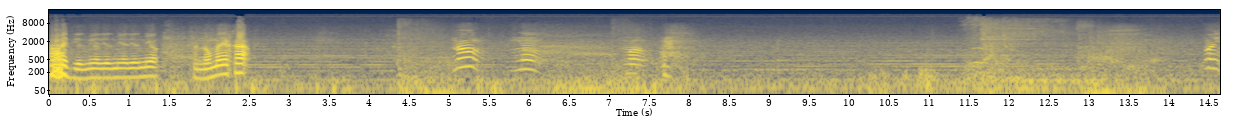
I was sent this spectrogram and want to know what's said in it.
Ay, Dios mío, Dios mío, Dios mío. No me deja. No, no, no. Ay.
